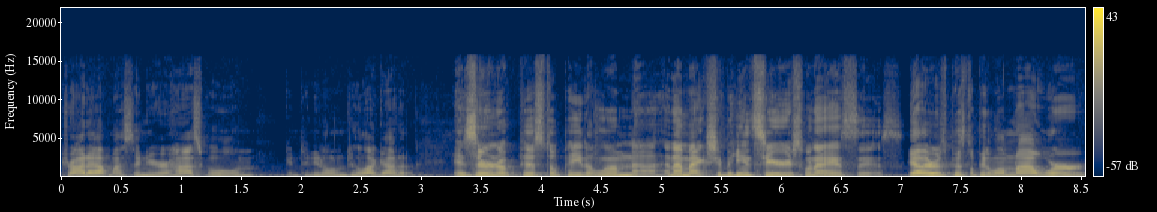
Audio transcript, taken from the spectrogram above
tried out my senior year of high school and continued on until I got it. Is there a Pistol Pete alumni? And I'm actually being serious when I ask this. Yeah, there is a Pistol Pete alumni. We're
